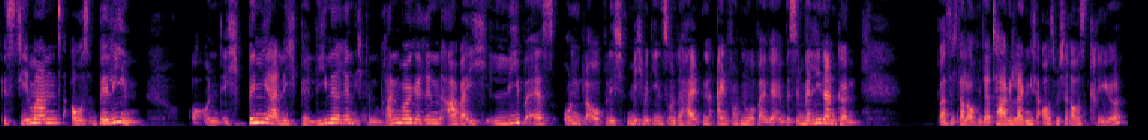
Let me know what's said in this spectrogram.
ist jemand aus Berlin. Und ich bin ja nicht Berlinerin, ich bin Brandenburgerin, aber ich liebe es unglaublich, mich mit ihnen zu unterhalten, einfach nur, weil wir ein bisschen Berlinern können. Was ich dann auch wieder tagelang nicht aus mich rauskriege.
